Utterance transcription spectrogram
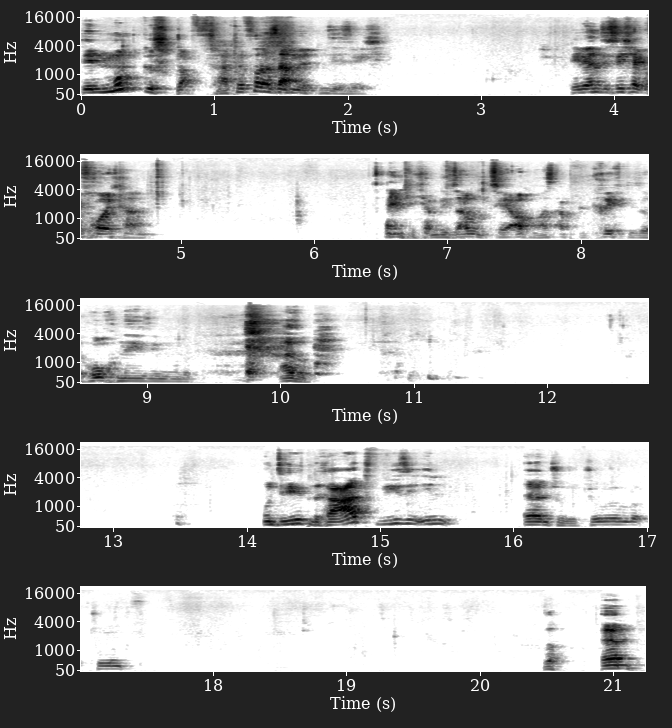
den Mund gestopft hatte, versammelten sie sich. Die werden sich sicher gefreut haben. Endlich haben die Sadduzäer auch was abgekriegt, diese Hochnäsigen. Also. Und sie hielten Rat, wie sie ihn. Äh, Entschuldigung, Entschuldigung. So. Ähm,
